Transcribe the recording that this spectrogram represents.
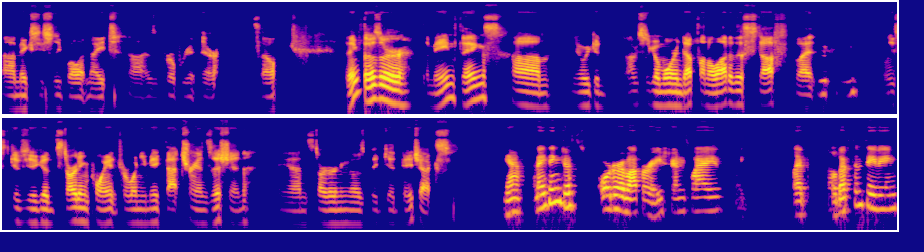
uh, makes you sleep well at night uh, is appropriate there. So I think those are the main things. Um, you know, we could obviously go more in depth on a lot of this stuff, but mm-hmm. at least gives you a good starting point for when you make that transition and start earning those big kid paychecks. Yeah. And I think just order of operations wise, like let's build up some savings,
